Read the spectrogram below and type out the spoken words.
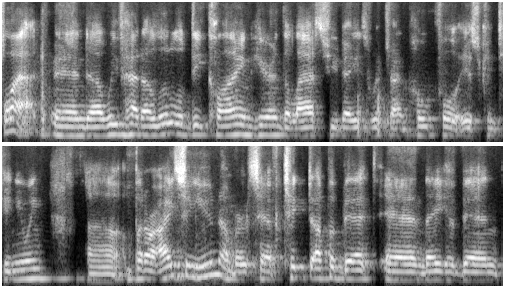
flat. And uh, we've had a little decline here in the last few days, which I'm hopeful is continuing. Uh, but our ICU numbers have ticked up a bit and they have been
